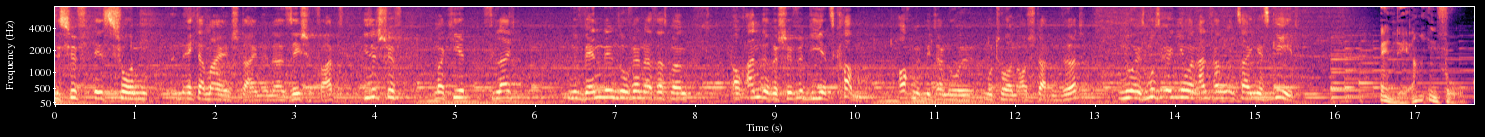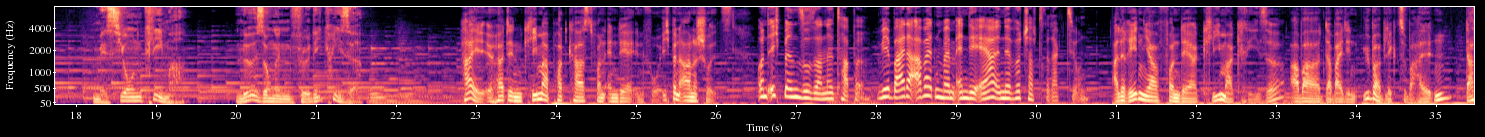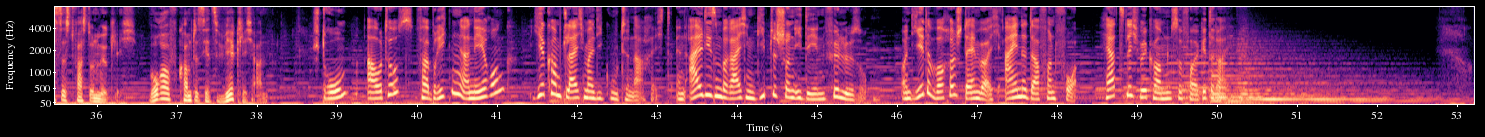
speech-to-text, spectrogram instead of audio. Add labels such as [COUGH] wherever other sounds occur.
Dieses Schiff ist schon ein echter Meilenstein in der Seeschifffahrt. Dieses Schiff markiert vielleicht eine Wende insofern, als dass man auch andere Schiffe, die jetzt kommen, auch mit Methanolmotoren ausstatten wird. Nur es muss irgendjemand anfangen und zeigen, es geht. NDR Info. Mission Klima. Lösungen für die Krise. Hi, ihr hört den Klimapodcast von NDR Info. Ich bin Arne Schulz. Und ich bin Susanne Tappe. Wir beide arbeiten beim NDR in der Wirtschaftsredaktion. Alle reden ja von der Klimakrise, aber dabei den Überblick zu behalten, das ist fast unmöglich. Worauf kommt es jetzt wirklich an? Strom, Autos, Fabriken, Ernährung? Hier kommt gleich mal die gute Nachricht. In all diesen Bereichen gibt es schon Ideen für Lösungen. Und jede Woche stellen wir euch eine davon vor. Herzlich willkommen zu Folge 3.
